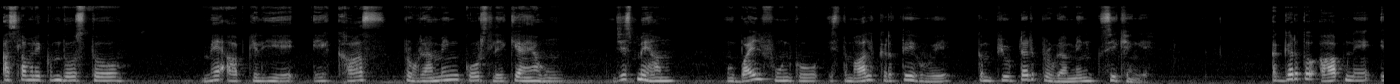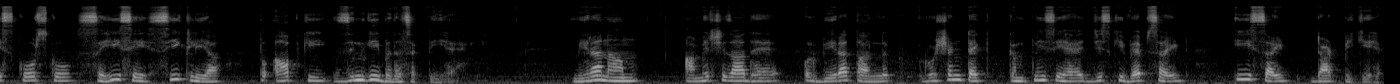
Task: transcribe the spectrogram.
अस्सलाम वालेकुम दोस्तों। मैं आपके लिए एक ख़ास प्रोग्रामिंग कोर्स लेके आया हूँ, जिसमें हम मोबाइल फ़ोन को इस्तेमाल करते हुए कंप्यूटर प्रोग्रामिंग सीखेंगे। अगर तो आपने इस कोर्स को सही से सीख लिया तो आपकी ज़िंदगी बदल सकती है। मेरा नाम आमिर शहजाद है और मेरा ताल्लुक़ रोशन टेक कंपनी से है, जिसकी website E site dot P K है।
